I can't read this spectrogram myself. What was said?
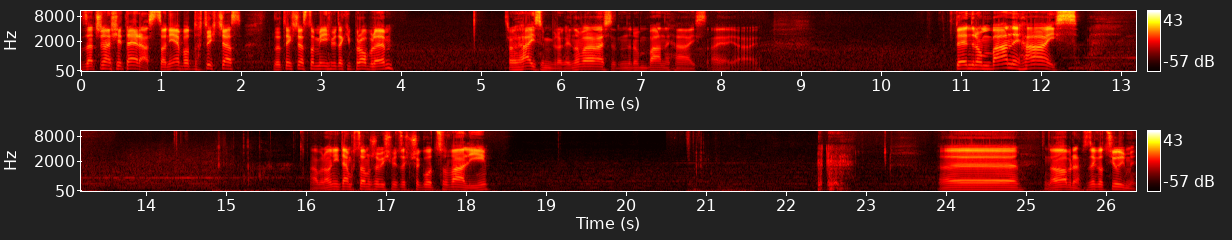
Zaczyna się teraz, co nie? Bo dotychczas... Dotychczas to mieliśmy taki problem. Trochę hajsu mi brakuje. No właśnie, ten rąbany hajs. Ajajaj. Ten rąbany hajs. Dobra, oni tam chcą, żebyśmy coś przegłosowali. Eee, dobra, znegocjujmy.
